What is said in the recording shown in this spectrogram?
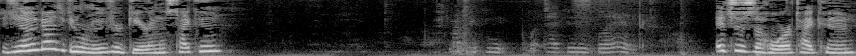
Did you know, guys, you can remove your gear in this tycoon? It's just a horror tycoon.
